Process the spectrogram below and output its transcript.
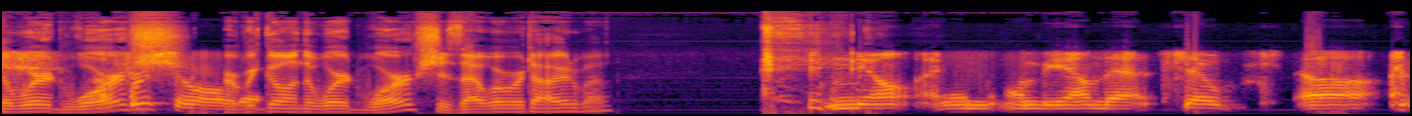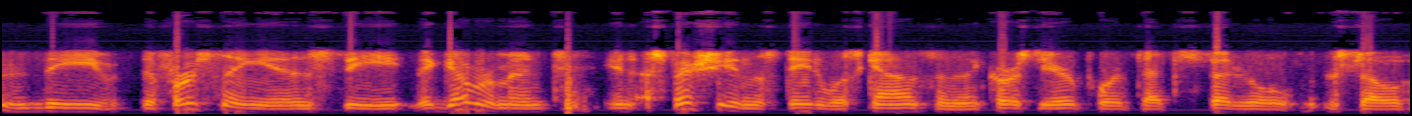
The word first warsh. of all, Are we going the word warsh? Is that what we're talking about? no, I'm, I'm beyond that. So uh, the the first thing is the the government, in, especially in the state of Wisconsin, and of course the airport that's federal, so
